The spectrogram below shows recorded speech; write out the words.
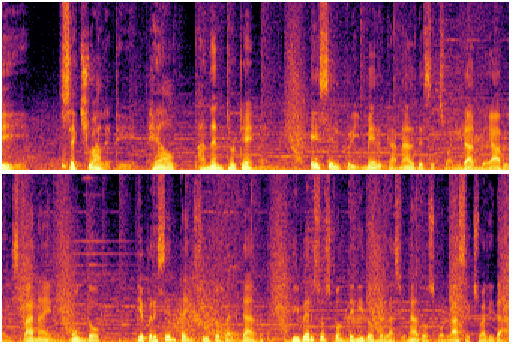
She, Sexuality, Health and Entertainment es el primer canal de sexualidad de habla hispana en el mundo que presenta en su totalidad diversos contenidos relacionados con la sexualidad,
